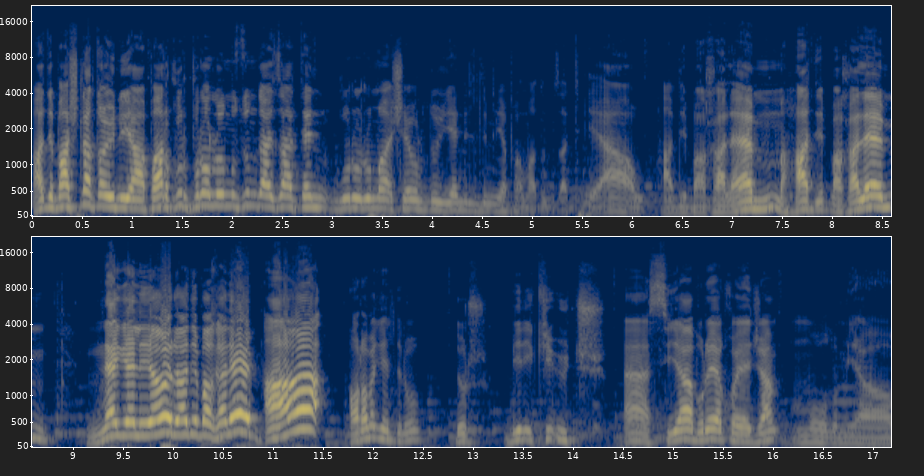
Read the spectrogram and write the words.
Hadi başlat oyunu ya. Parkur proluğumuzun da zaten gururuma şey oldu. Yenildim yapamadım zaten. Ya hadi bakalım. Hadi bakalım. Ne geliyor? Hadi bakalım. Aa! Araba geldi o. Dur. 1 2 3. Ha siyah buraya koyacağım. Oğlum ya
